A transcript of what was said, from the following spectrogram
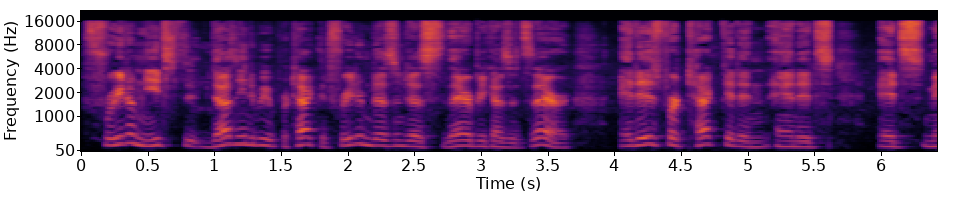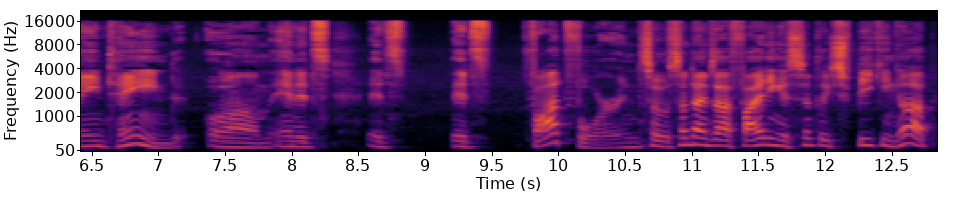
Freedom needs to does need to be protected. Freedom doesn't just there because it's there. It is protected and and it's it's maintained. Um, and it's it's it's fought for. And so sometimes that fighting is simply speaking up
